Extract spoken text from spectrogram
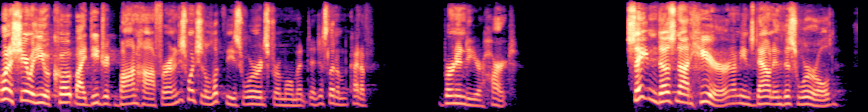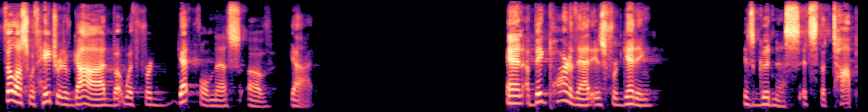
I want to share with you a quote by Dietrich Bonhoeffer, and I just want you to look these words for a moment and just let them kind of burn into your heart. Satan does not here, that means down in this world, fill us with hatred of God, but with forgetfulness of God. And a big part of that is forgetting his goodness. It's the top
